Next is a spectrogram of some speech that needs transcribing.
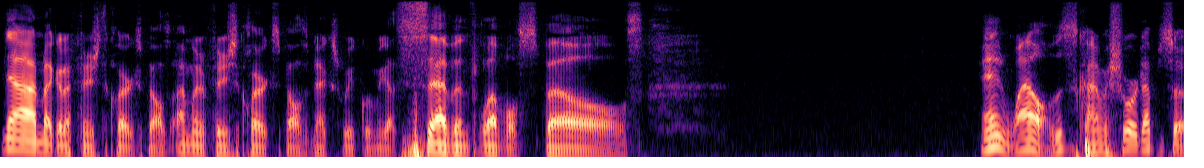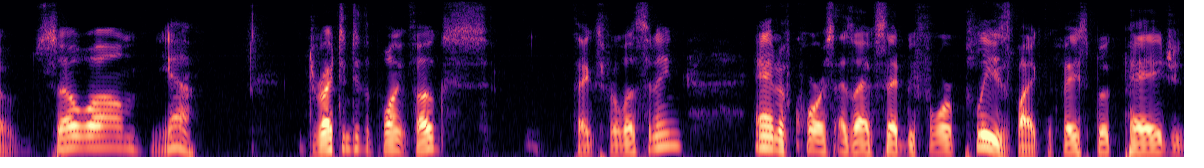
Nah, I'm not going to finish the cleric spells. I'm going to finish the cleric spells next week when we got seventh level spells. And wow, this is kind of a short episode. So, um, yeah. Direct and to the point, folks. Thanks for listening. And of course, as I've said before, please like the Facebook page.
